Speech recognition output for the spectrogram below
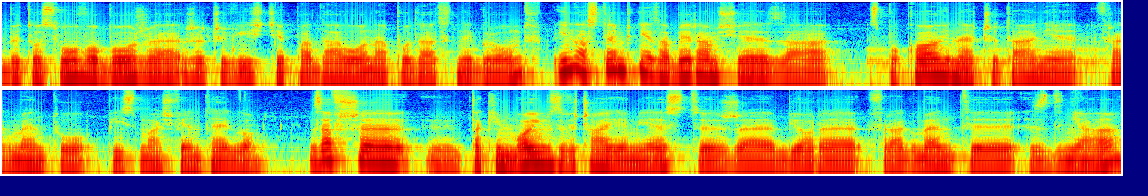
by to Słowo Boże rzeczywiście padało na podatny grunt. I następnie zabieram się za spokojne czytanie fragmentu Pisma Świętego. Zawsze y, takim moim zwyczajem jest, że biorę fragmenty z dnia,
